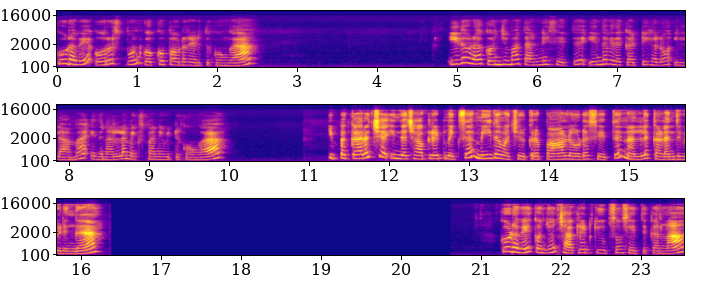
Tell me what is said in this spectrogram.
கூடவே ஒரு ஸ்பூன் கொக்கோ பவுடர் எடுத்துக்கோங்க. இதோட கொஞ்சமாக தண்ணி சேர்த்து எந்தவித கட்டிகளும் இல்லாமல் இதை நல்லா மிக்ஸ் பண்ணி விட்டுக்கோங்க. இப்போ கரைச்ச இந்த சாக்லேட் மிக்ஸை மீதம் வச்சுருக்கிற பாலோடு சேர்த்து நல்லா கலந்து விடுங்க. கூடவே கொஞ்சம் சாக்லேட் க்யூப்ஸும் சேர்த்துக்கலாம்.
